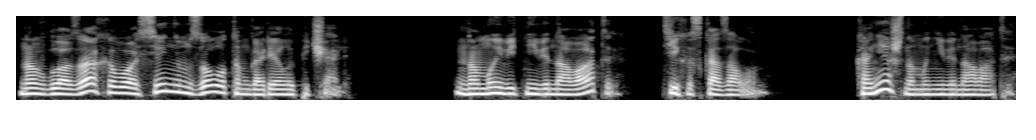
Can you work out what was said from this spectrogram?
но в глазах его осенним золотом горела печаль. «Но мы ведь не виноваты», — тихо сказал он. «Конечно, мы не виноваты.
